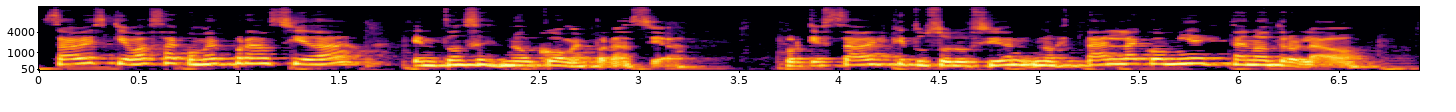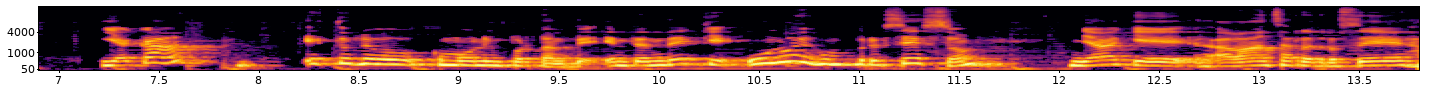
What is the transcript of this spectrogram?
sabes que vas a comer por ansiedad, entonces no comes por ansiedad. Porque sabes que tu solución no está en la comida, está en otro lado. Y acá, esto es lo, como lo importante, entender que uno es un proceso, ya que avanzas, retrocedes,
